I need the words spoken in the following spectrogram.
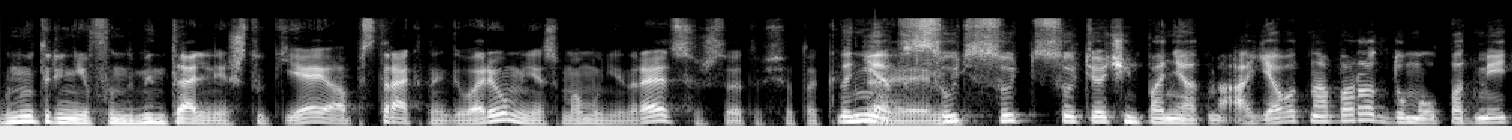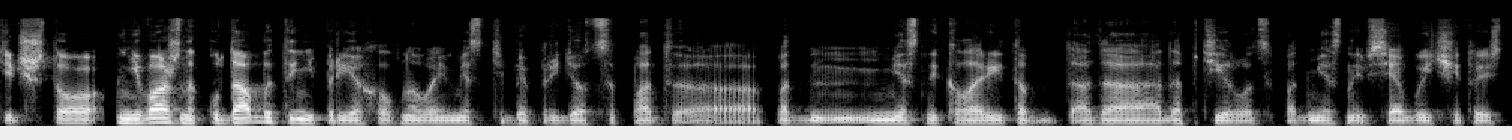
внутренние фундаментальные штуки. Я абстрактно говорю, мне самому не нравится, что это все так... Да нет, суть, суть, суть очень понятна. А я вот наоборот думал подметить, что неважно, куда бы ты ни приехал в новое место, тебе придется под, э, под местный колорит адаптироваться, под местные все обычаи. То есть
